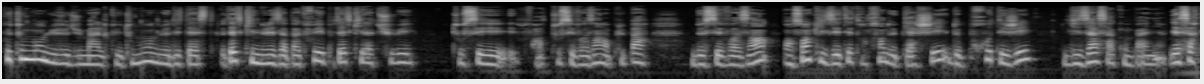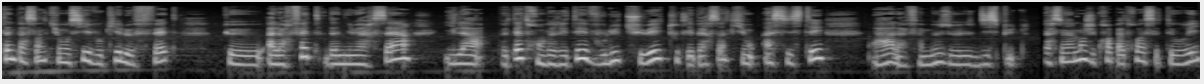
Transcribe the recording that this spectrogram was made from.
que tout le monde lui veut du mal, que tout le monde le déteste, peut-être qu'il ne les a pas crus et peut-être qu'il a tué tous ses, tous ses voisins, la plupart de ses voisins, pensant qu'ils étaient en train de cacher, de protéger Lisa, sa compagne. Il y a certaines personnes qui ont aussi évoqué le fait à leur fête d'anniversaire, il a peut-être en vérité voulu tuer toutes les personnes qui ont assisté à la fameuse dispute. Personnellement, j'y crois pas trop à cette théorie.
